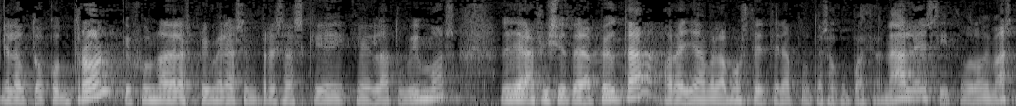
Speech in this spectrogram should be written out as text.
el autocontrol, que fue una de las primeras empresas que, que, la tuvimos, de la fisioterapeuta, ahora ya hablamos de terapeutas ocupacionales y todo lo demás,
